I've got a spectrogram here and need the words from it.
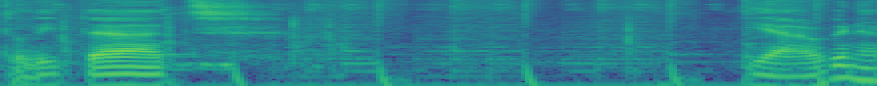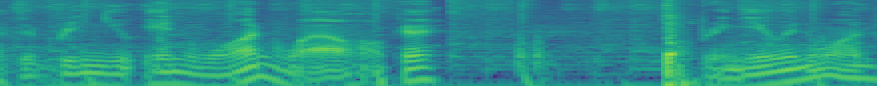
delete that. Yeah, we're gonna have to bring you in one. Wow, okay. Bring you in one.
